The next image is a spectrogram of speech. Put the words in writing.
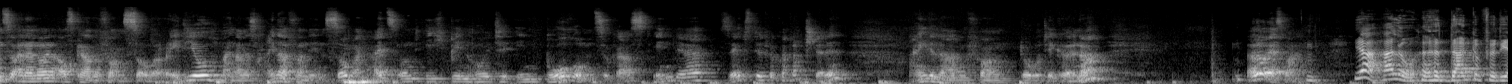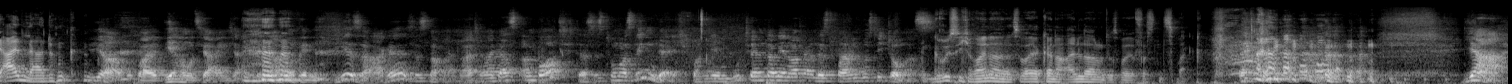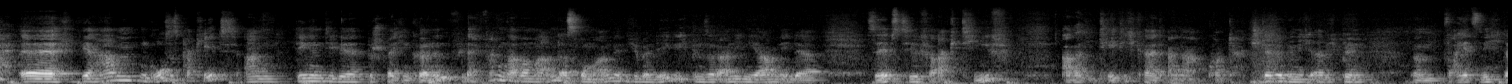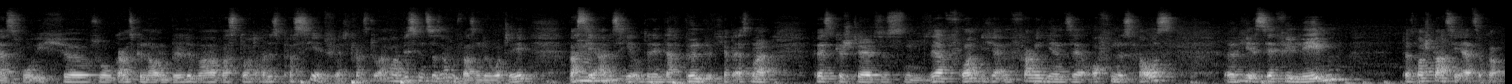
Willkommen zu einer neuen Ausgabe von Sober Radio. Mein Name ist Rainer von den Sober Guides und ich bin heute in Bochum zu Gast in der Selbsthilfe-Kontaktstelle, eingeladen von Dorothee Kölner. Hallo erstmal. Ja, hallo, danke für die Einladung. Ja, wobei wir haben uns ja eigentlich eingeladen und wenn ich wir sage, es ist noch ein weiterer Gast an Bord, das ist Thomas Lingenberg von dem Guttempler in Nordrhein-Westfalen. Grüß dich, Thomas. Grüß dich, Rainer, das war ja keine Einladung, das war ja fast ein Zwang. ja, äh, wir haben ein großes Paket an Dingen, die wir besprechen können. Vielleicht fangen wir aber mal andersrum an, wenn ich überlege, ich bin seit einigen Jahren in der Selbsthilfe aktiv aber die Tätigkeit einer Kontaktstelle, wenn ich ehrlich bin, ähm, war jetzt nicht das, wo ich äh, so ganz genau im Bilde war, was dort alles passiert. Vielleicht kannst du einmal ein bisschen zusammenfassen, Dorothee, was mhm. hier alles hier unter dem Dach bündelt. Ich habe erstmal festgestellt, es ist ein sehr freundlicher Empfang, hier ein sehr offenes Haus, äh, hier ist sehr viel Leben. Das war Spaß, hierher zu kommen.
